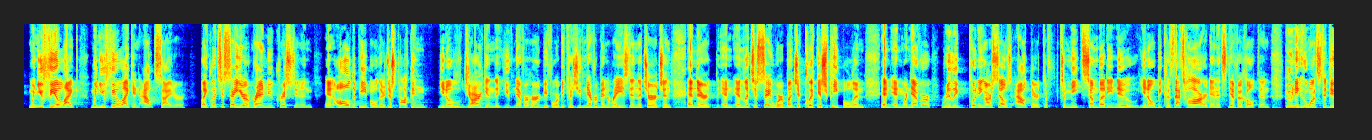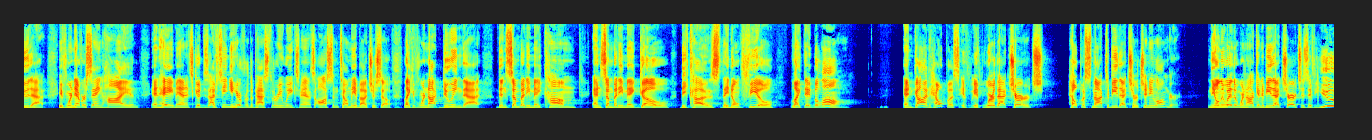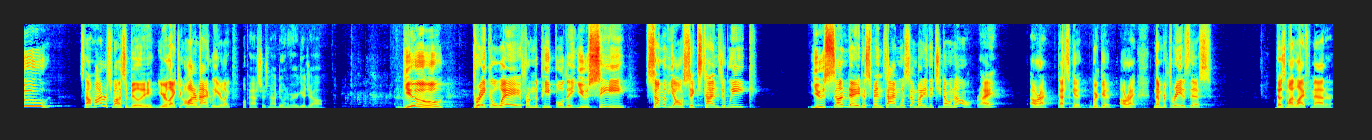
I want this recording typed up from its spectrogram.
When you feel like when you feel like an outsider, like let's just say you're a brand new Christian and and all the people they're just talking you know jargon that you've never heard before because you've never been raised in the church. And and they're and and let's just say we're a bunch of cliquish people and and and we're never really putting ourselves out there to to meet somebody new you know because that's hard and it's difficult. And who who wants to do that? If we're never saying hi and and hey man it's good to, I've seen you here for the past 3 weeks man. It's awesome. Tell me about yourself. Like if we're not doing that then somebody may come and somebody may go because they don't feel like they belong. And God help us if, if we're that church, help us not to be that church any longer. And the only way that we're not going to be that church is if you, it's not my responsibility. You're like, you automatically, you're like, well, pastor's not doing a very good job. you break away from the people that you see, some of y'all six times a week Use Sunday to spend time with somebody that you don't know, right? All right, that's good. We're good. All right. Number three is this Does my life matter? It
